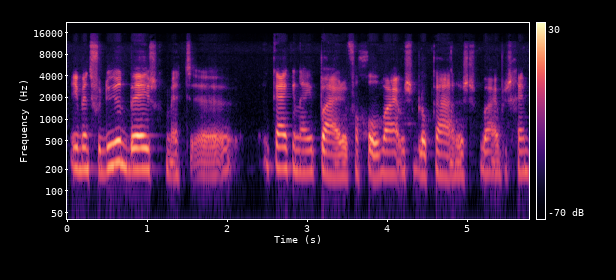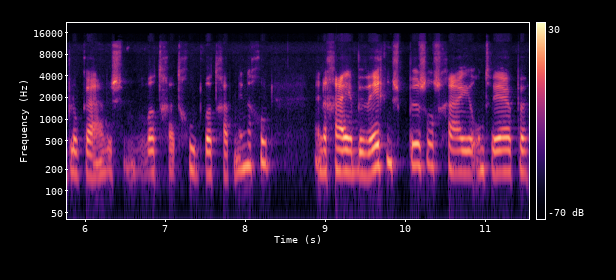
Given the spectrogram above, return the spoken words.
Je bent voortdurend bezig met kijken naar je paarden. Van goh, waar hebben ze blokkades? Waar hebben ze geen blokkades? Wat gaat goed? Wat gaat minder goed? En dan ga je bewegingspuzzels ga je ontwerpen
